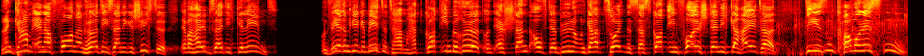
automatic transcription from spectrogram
Und dann kam er nach vorne, dann hörte ich seine Geschichte. Er war halbseitig gelähmt. Und während wir gebetet haben, hat Gott ihn berührt und er stand auf der Bühne und gab Zeugnis, dass Gott ihn vollständig geheilt hat. Diesen Kommunisten.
